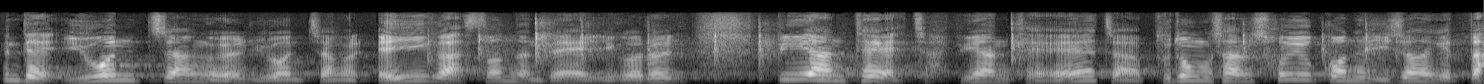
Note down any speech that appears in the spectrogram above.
근데 유언장을 유언장을 A가 썼는데 이거를 B한테 자 B한테 자 부동산 소유권을 이전하겠다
